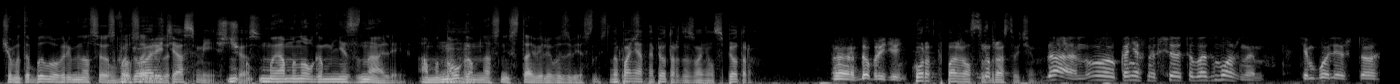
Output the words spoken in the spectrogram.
чем это было во времена Советского Вы Союза. Вы говорите о СМИ сейчас. Мы о многом не знали, о многом угу. нас не ставили в известность. Ну, просто. понятно, Петр дозвонился. Петр. Э, добрый день. Коротко, пожалуйста, ну, здравствуйте. Да, ну, конечно, все это возможно. Тем более, что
